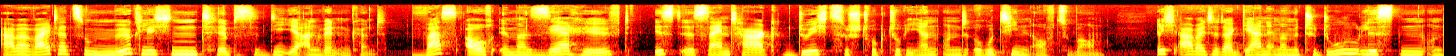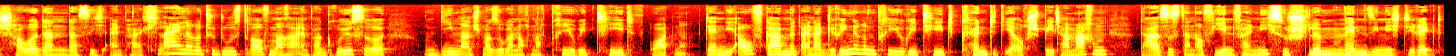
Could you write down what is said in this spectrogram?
Aber weiter zu möglichen Tipps, die ihr anwenden könnt. Was auch immer sehr hilft, ist es, seinen Tag durchzustrukturieren und Routinen aufzubauen. Ich arbeite da gerne immer mit To-Do-Listen und schaue dann, dass ich ein paar kleinere To-Dos drauf mache, ein paar größere und die manchmal sogar noch nach Priorität ordne. Denn die Aufgaben mit einer geringeren Priorität könntet ihr auch später machen. Da ist es dann auf jeden Fall nicht so schlimm, wenn sie nicht direkt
